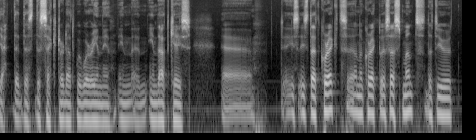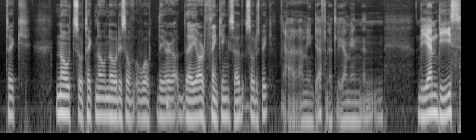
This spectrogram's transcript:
yeah, the, the the sector that we were in in in, in, in that case. Is is that correct? On a correct assessment that you take notes or take no notice of what they are they are thinking, so so to speak. I mean, definitely. I mean, the MDs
